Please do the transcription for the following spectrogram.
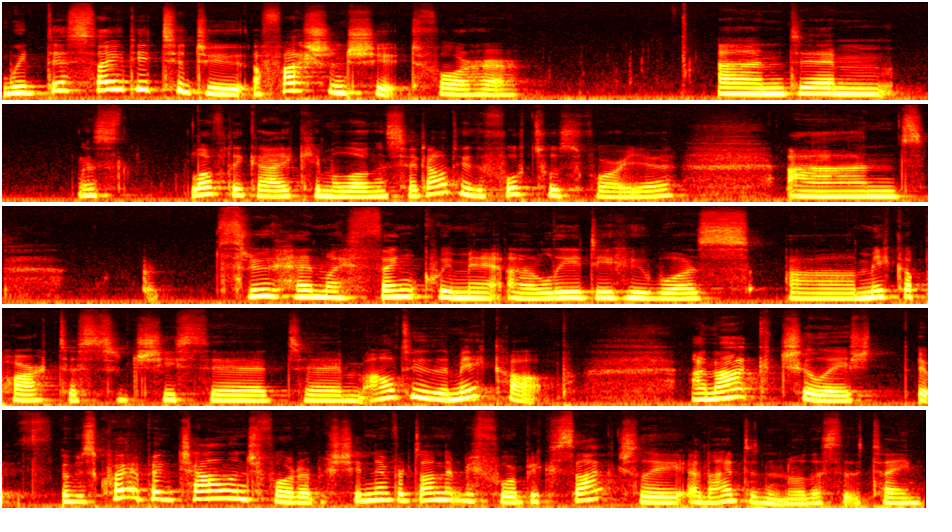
we decided to do a fashion shoot for her. And um, this lovely guy came along and said, I'll do the photos for you. And through him, I think we met a lady who was a makeup artist, and she said, um, I'll do the makeup. And actually, it, it was quite a big challenge for her because she'd never done it before. Because actually, and I didn't know this at the time,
